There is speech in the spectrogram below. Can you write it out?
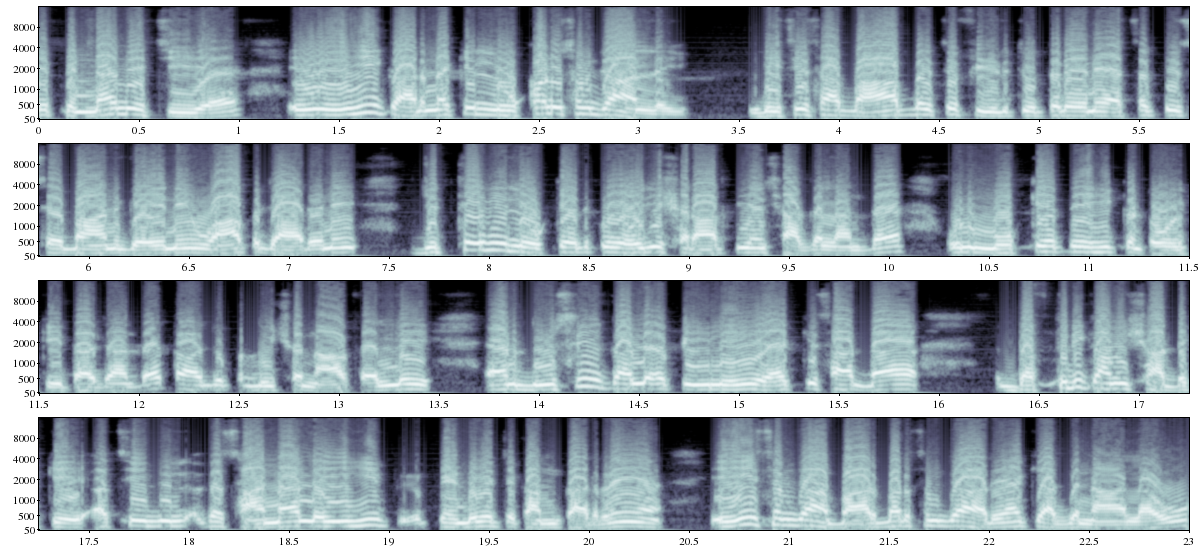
ਇਹ ਪਿੰਡਾਂ ਵਿੱਚ ਹੀ ਹੈ। ਇਹ ਇਹੀ ਕਾਰਨ ਹੈ ਕਿ ਲੋਕਾਂ ਨੂੰ ਸਮਝਾਉਣ ਲਈ ਡੀਸੀ ਸਾਹਿਬ ਆਪ ਇੱਥੇ ਫੀਲਡ 'ਚ ਉਤਰੇ ਨੇ ਐਸਐਸਪੀ ਸਾਹਿਬਾਨ ਗਏ ਨੇ ਉਹ ਆਪ ਜਾ ਰਹੇ ਨੇ। ਜਿੱਥੇ ਵੀ ਲੋਕਾਂ ਤੇ ਕੋਈ ਉਹ ਜਿਹੀ ਸ਼ਰਾਰਤੀਆਂ ਛੱਗ ਲਾਂਦਾ ਹੈ, ਉਹਨੂੰ ਮੌਕੇ ਤੇ ਹੀ ਕੰਟਰੋਲ ਕੀਤਾ ਜਾਂਦਾ ਤਾਂ ਜੋ ਪ੍ਰਦੂਸ਼ਣ ਨਾ ਫੈਲੇ। ਐਂਡ ਦੂਸਰੀ ਗੱਲ ਅਪੀਲ ਇਹ ਹੈ ਕਿ ਸਾਡਾ ਦਫ਼ਤਰੀ ਕੰਮ ਛੱਡ ਕੇ ਅਸੀਂ ਵੀ ਕਿਸਾਨਾਂ ਲਈ ਹੀ ਪਿੰਡ ਵਿੱਚ ਕੰਮ ਕਰ ਰਹੇ ਹਾਂ। ਇਹੀ ਸਮਝਾ, ਬਾਰ-ਬਾਰ ਸਮਝਾ ਰਹੇ ਹਾਂ ਕਿ ਅੱਗ ਨਾ ਲਾਓ।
